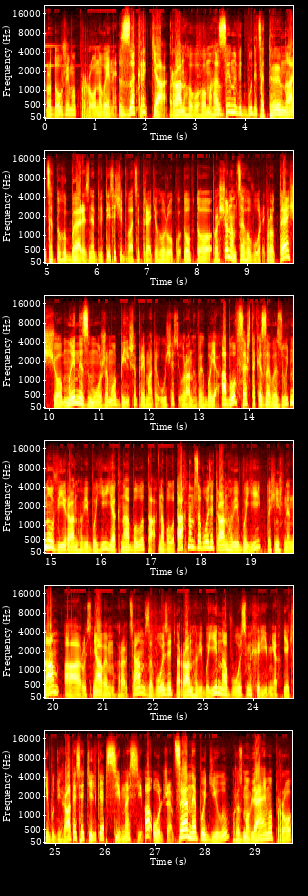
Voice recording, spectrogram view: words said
Продовжуємо про новини. Закриття рангового магазину відбудеться 13 березня 2023 року. Тобто, про що нам це говорить? Про те, що ми не зможемо більше приймати участь у рангових боях, або все ж таки завезуть нові рангові бої, як на болотах. На болотах нам завозять рангові бої, точніше не нам, а руснявим гравцям завозять рангові бої на восьмих рівнях, які будуть гратися тільки 7 на 7. А отже, це не по ділу. Розмовляємо про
